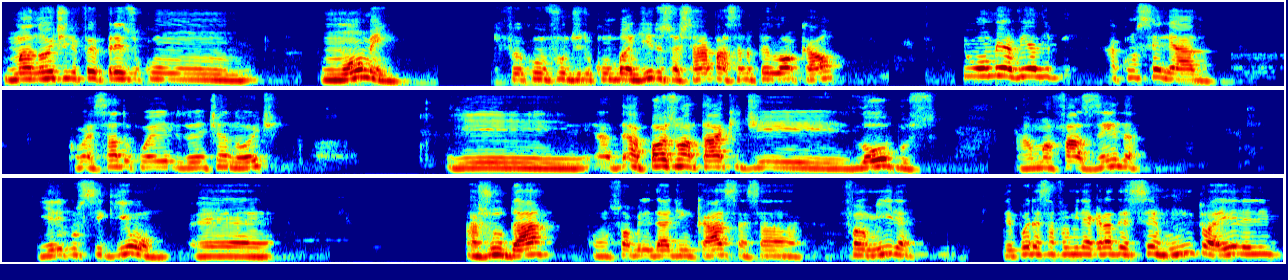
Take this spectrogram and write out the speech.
uma noite ele foi preso com um, um homem que foi confundido com um bandido, só estava passando pelo local. E o homem havia lhe aconselhado, conversado com ele durante a noite. E após um ataque de lobos a uma fazenda, e ele conseguiu é, ajudar com sua habilidade em caça essa família. Depois dessa família agradecer muito a ele, ele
